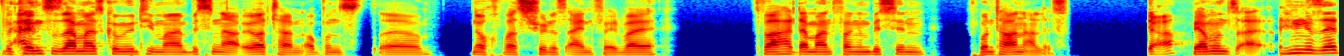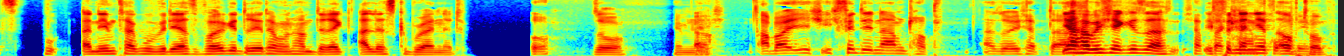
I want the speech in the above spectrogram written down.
Wir können zusammen als Community mal ein bisschen erörtern, ob uns äh, noch was Schönes einfällt, weil es war halt am Anfang ein bisschen spontan alles. Ja. Wir haben uns äh, hingesetzt wo, an dem Tag, wo wir die erste Folge gedreht haben und haben direkt alles gebrandet. So. So, nämlich. Aber ich, ich finde den Namen top. Also ich habe da Ja, habe ich ja gesagt. Ich Ich, finde den jetzt Problem. auch top.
